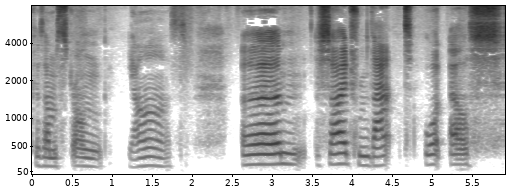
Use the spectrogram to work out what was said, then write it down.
because I'm strong. Yes. Um. Aside from that, what else?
